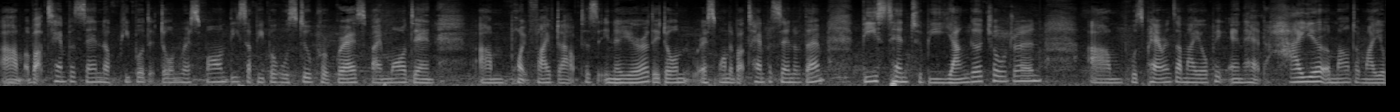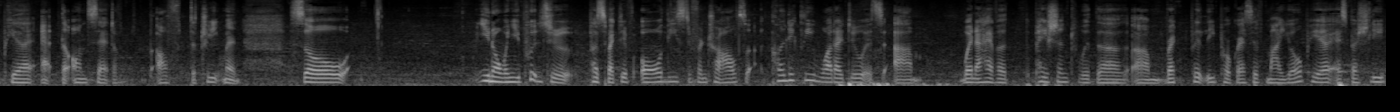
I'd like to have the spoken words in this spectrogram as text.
um, about ten percent of people that don't respond. These are people who still progress by more than um, 0.5 diopters in a year. They don't respond. About ten percent of them. These tend to be younger children um, whose parents are myopic and had higher amount of myopia at the onset of, of the treatment. So you know, when you put into perspective all these different trials, clinically, what I do is um, when I have a patient with a um, rapidly progressive myopia, especially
